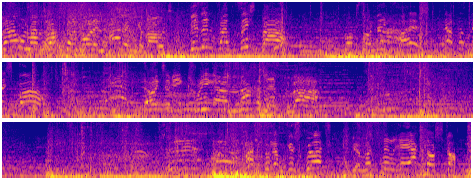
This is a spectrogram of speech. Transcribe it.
Warum hat Roxxon wohl in Harlem gebaut? Wir sind verzichtbar. Boxon liegt falsch. Das ist nicht wahr. Leute wie Krieger machen es wahr. Gespürt? Wir müssen den Reaktor stoppen.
